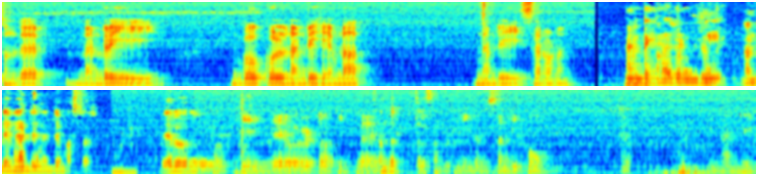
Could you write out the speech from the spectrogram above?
சுந்தர். நன்றி கோகுல். நன்றி ஹேம்நாத். நன்றி சரவணன். நன்றி நன்றி. நன்றி. நன்றி நன்றி மாஸ்டர். வேறொரு வேறொரு டாபிக்ல சந்தர்ப்பத்தில் மீண்டும் சந்திப்போம். நன்றி.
